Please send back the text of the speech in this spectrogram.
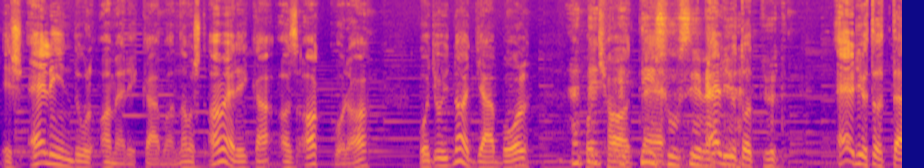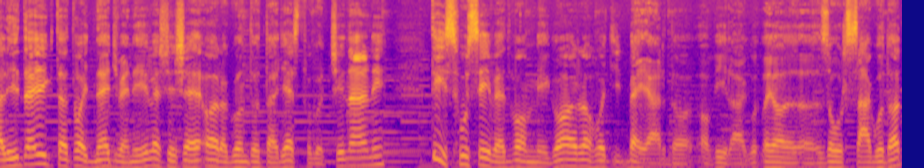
és elindul Amerikában. Na most Amerika az akkora, hogy úgy nagyjából, Hát hogyha egy, egy 10-20 évet eljutott. Eljutottál ideig, tehát vagy 40 éves, és e- arra gondoltál, hogy ezt fogod csinálni, 10-20 éved van még arra, hogy bejárd a, a világot, vagy az országodat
